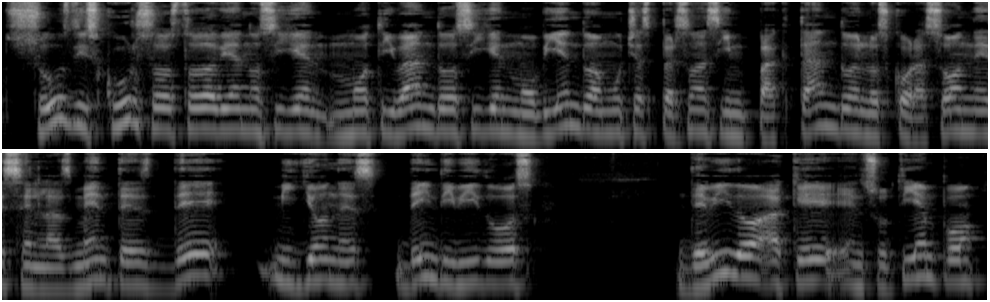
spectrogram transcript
sus discursos todavía nos siguen motivando, siguen moviendo a muchas personas, impactando en los corazones, en las mentes de millones de individuos, debido a que en su tiempo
